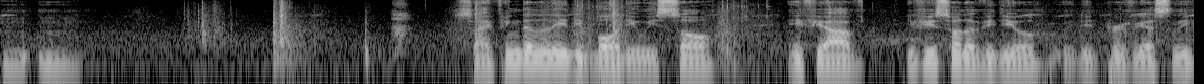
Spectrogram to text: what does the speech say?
so I think the lady body we saw, if you have, if you saw the video we did previously,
